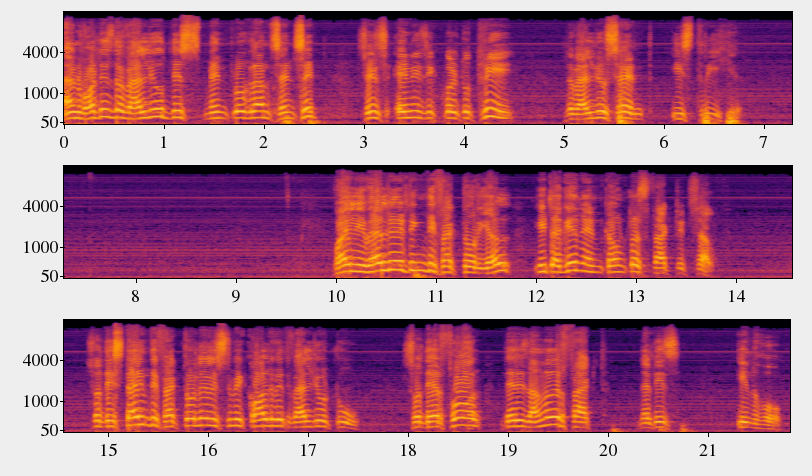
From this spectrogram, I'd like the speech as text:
And what is the value this main program sends it? Since n is equal to 3, the value sent is 3 here. While evaluating the factorial, it again encounters fact itself. So, this time the factorial is to be called with value 2. So, therefore, there is another fact that is invoked.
